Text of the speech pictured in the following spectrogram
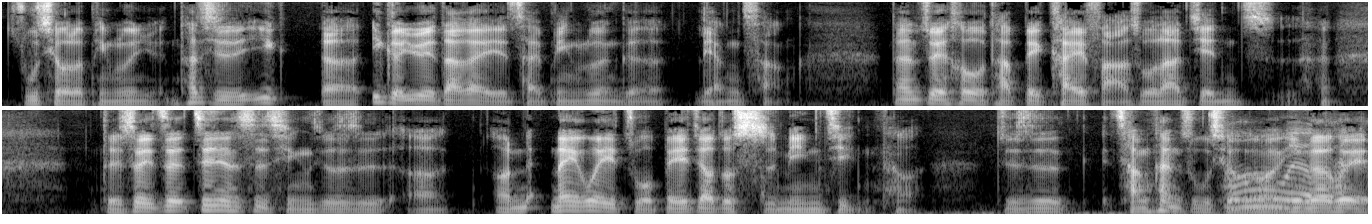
足球的评论员，他其实一呃一个月大概也才评论个两场。但最后他被开罚，说他兼职，对，所以这这件事情就是呃哦，那那位左杯叫做石明景哈，就是常看足球的话，应该会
